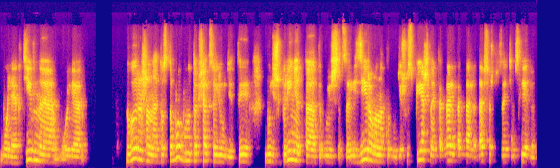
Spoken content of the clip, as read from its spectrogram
более активная, более выраженная, то с тобой будут общаться люди, ты будешь принята, ты будешь социализирована, ты будешь успешна и так далее, и так далее, да, все, что за этим следует.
